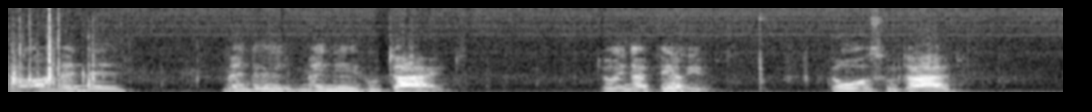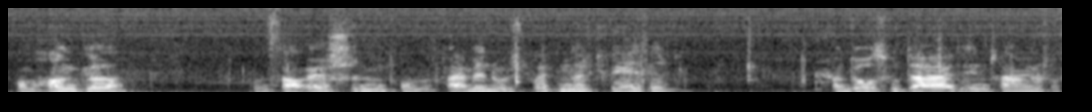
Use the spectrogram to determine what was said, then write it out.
There are many, many, many who died during that period. Those who died from hunger, from starvation, from the famine which Britain had created, and those who died in time to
